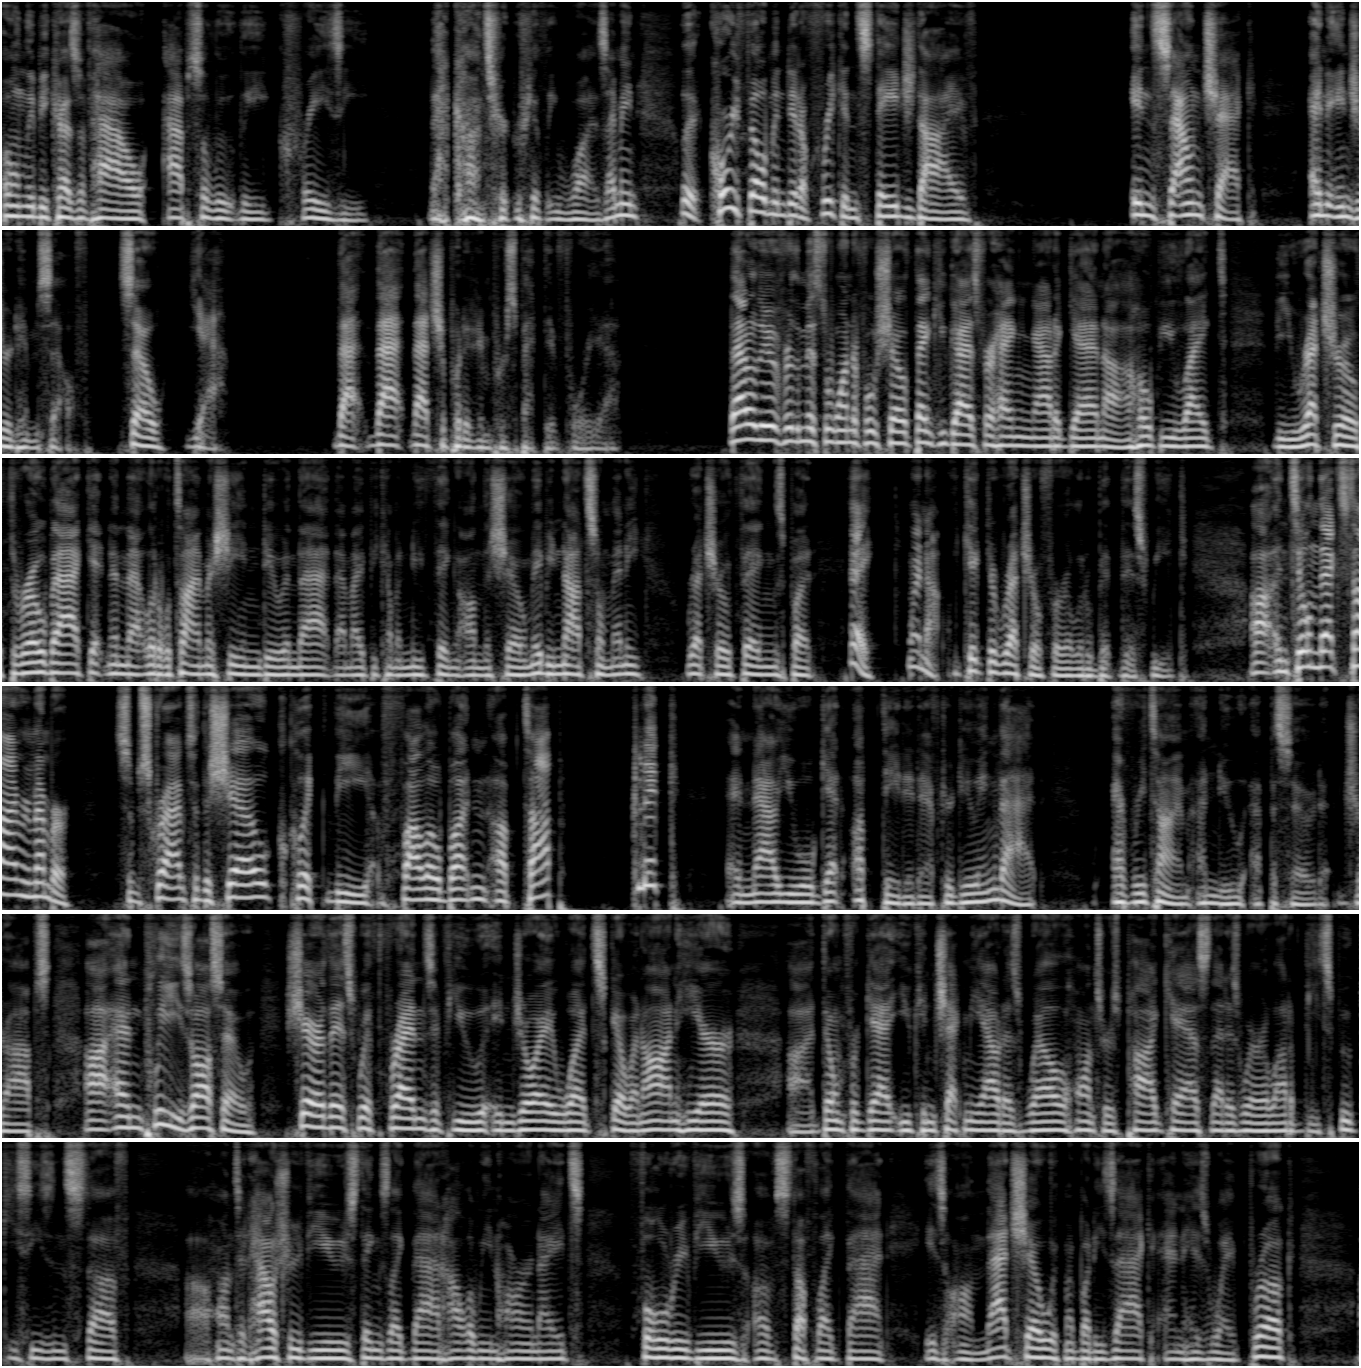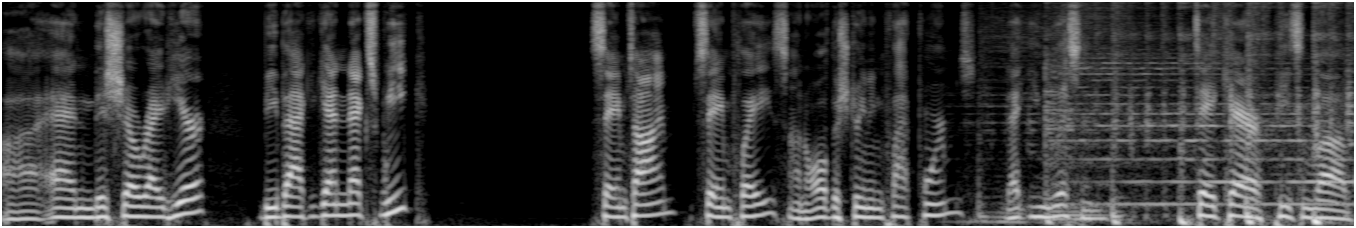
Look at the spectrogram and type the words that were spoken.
only because of how absolutely crazy that concert really was. I mean, look, Corey Feldman did a freaking stage dive in sound check and injured himself. So, yeah. That that that should put it in perspective for you. That'll do it for the Mr. Wonderful show. Thank you guys for hanging out again. I uh, hope you liked the retro throwback, getting in that little time machine, doing that. That might become a new thing on the show. Maybe not so many retro things, but hey, why not? We kicked the retro for a little bit this week. Uh, until next time, remember, subscribe to the show, click the follow button up top, click, and now you will get updated after doing that every time a new episode drops. Uh, and please also share this with friends if you enjoy what's going on here. Uh, don't forget, you can check me out as well, Haunters Podcast. That is where a lot of the spooky season stuff, uh, haunted house reviews, things like that, Halloween Horror Nights, full reviews of stuff like that is on that show with my buddy Zach and his wife Brooke. Uh, and this show right here, be back again next week. Same time, same place on all the streaming platforms that you listen. Take care. Peace and love.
